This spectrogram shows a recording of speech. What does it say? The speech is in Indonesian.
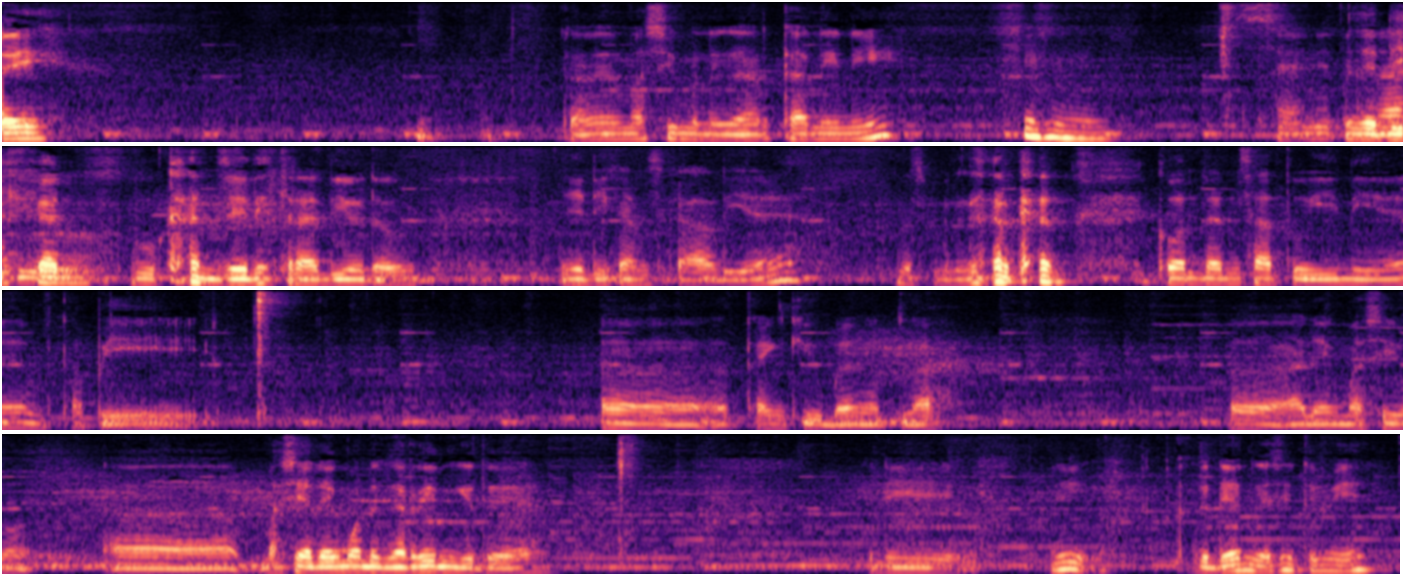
Hai. Kalian masih mendengarkan ini? Senit Menyedihkan Radio. Bukan Zenit Radio dong. Menyedihkan sekali ya. Masih mendengarkan konten satu ini ya. Tapi eh, Thank you banget lah. Eh, Ada yang masih eh, Masih ada yang mau dengerin gitu ya. Jadi Ini kegedean gak sih timnya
